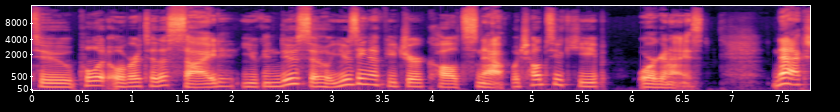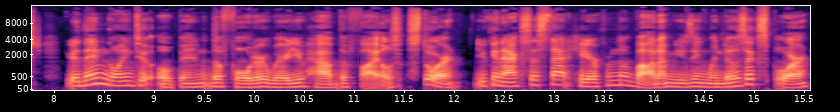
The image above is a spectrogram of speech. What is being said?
to pull it over to the side, you can do so using a feature called Snap, which helps you keep organized. Next, you're then going to open the folder where you have the files stored. You can access that here from the bottom using Windows Explorer,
